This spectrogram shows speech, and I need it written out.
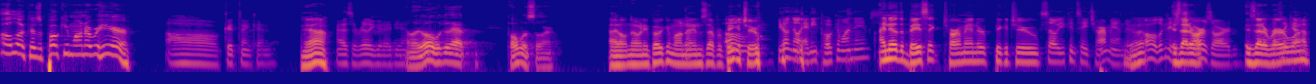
"Oh look, there's a Pokemon over here!" Oh, good thinking. Yeah, That's a really good idea. I'm like, oh, look at that Bulbasaur. I don't know any Pokemon names except for Oh, Pikachu. you don't know any Pokemon names? I know the basic Charmander, Pikachu. So you can say Charmander. Yeah. Oh, look at this Is that a- Charizard. Is that a That's rare like one? A,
